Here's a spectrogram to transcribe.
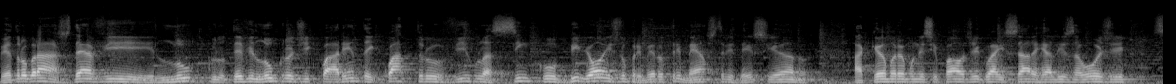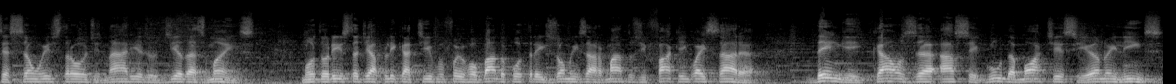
Petrobras deve lucro, teve lucro de 44,5 bilhões no primeiro trimestre deste ano. A Câmara Municipal de Guaiçara realiza hoje sessão extraordinária do Dia das Mães. Motorista de aplicativo foi roubado por três homens armados de faca em Guaiçara. Dengue causa a segunda morte esse ano em Lins.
